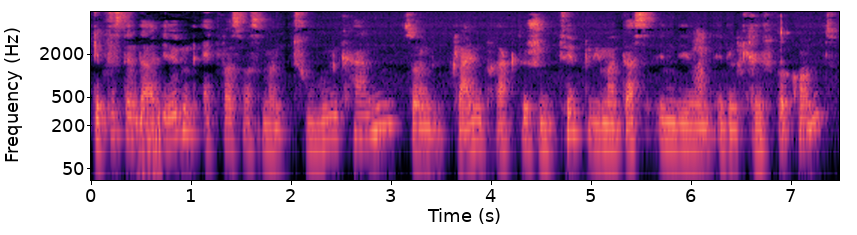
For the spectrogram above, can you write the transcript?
gibt es denn da irgendetwas, was man tun kann? So einen kleinen praktischen Tipp, wie man das in den, in den Griff bekommt?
